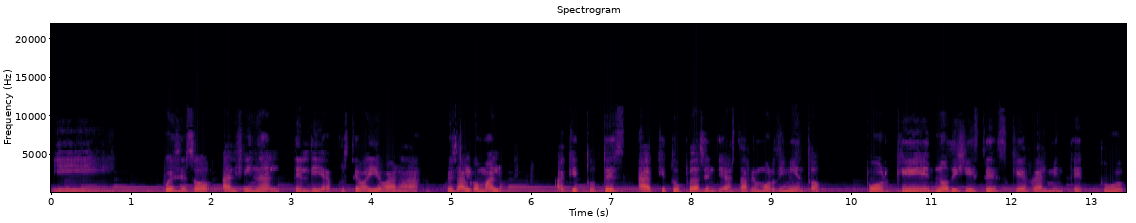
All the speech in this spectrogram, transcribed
Y pues eso al final del día pues te va a llevar a pues algo malo a que tú te a que tú puedas sentir hasta remordimiento porque no dijiste que realmente tú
